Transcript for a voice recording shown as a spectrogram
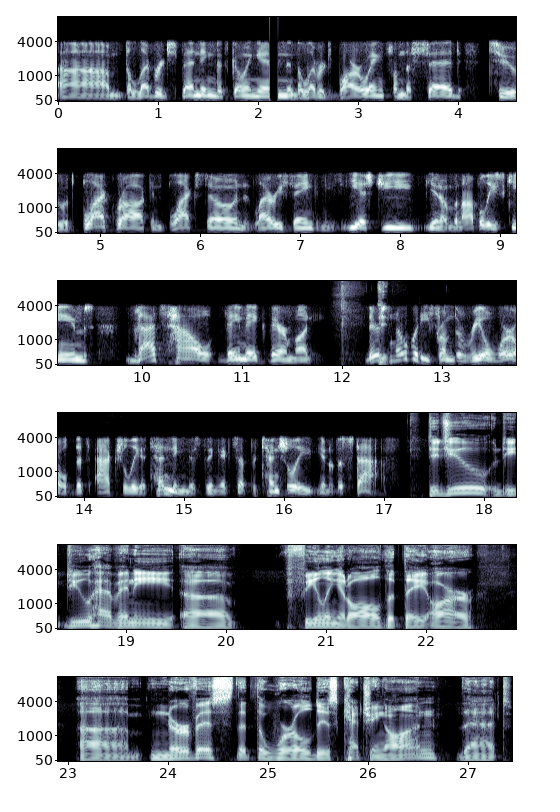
um, the leverage spending that's going in, and the leverage borrowing from the Fed to BlackRock and Blackstone and Larry Fink and these ESG you know monopoly schemes. That's how they make their money. There's nobody from the real world that's actually attending this thing except potentially you know the staff. Did you do do you have any uh, feeling at all that they are um, nervous that the world is catching on that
